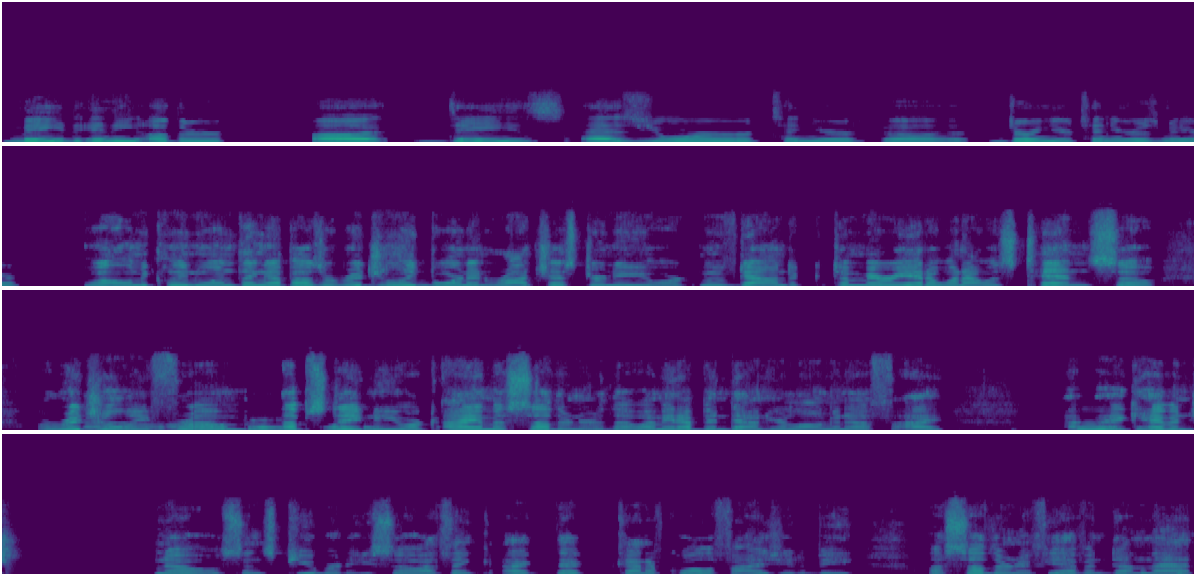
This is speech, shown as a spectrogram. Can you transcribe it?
made any other uh days as your tenure uh during your tenure as mayor? Well, let me clean one thing up. I was originally born in Rochester, New York, moved down to, to Marietta when I was 10. So originally Oh, from okay, upstate okay. New York. I am a southerner though. I mean, I've been down here long enough. I I, I haven't know since puberty. So I think I, that kind of qualifies you to be a southern if you haven't done that.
